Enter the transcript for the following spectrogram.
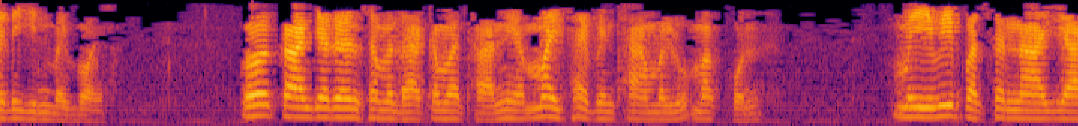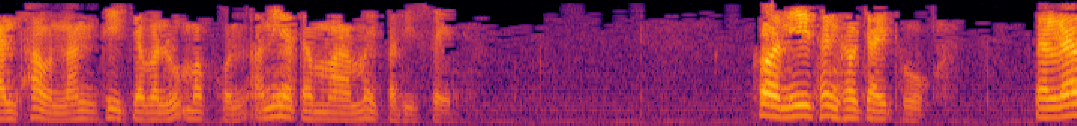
ยได้ยินบ่อยๆเพราะการเจริญสมถกรรมฐานเนี่ยไม่ใช่เป็นทางบรรลุมรรคผล มีวิปัสสนาญาณเท่านั้นที่จะบรรลุมรรคผล อันนี้ตมาไม่ปฏิเสธ ข้อนี้ท่านเข้าใจถูก แต่แล้ว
